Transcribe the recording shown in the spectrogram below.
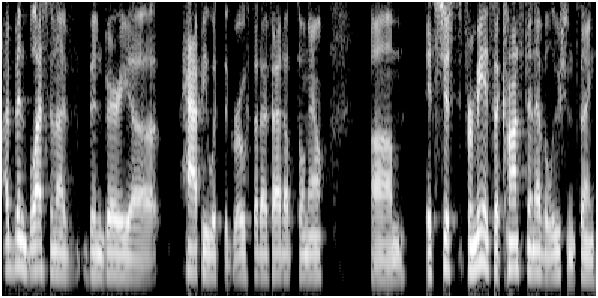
I've been blessed and I've been very uh, happy with the growth that I've had up till now. Um, it's just for me, it's a constant evolution thing.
